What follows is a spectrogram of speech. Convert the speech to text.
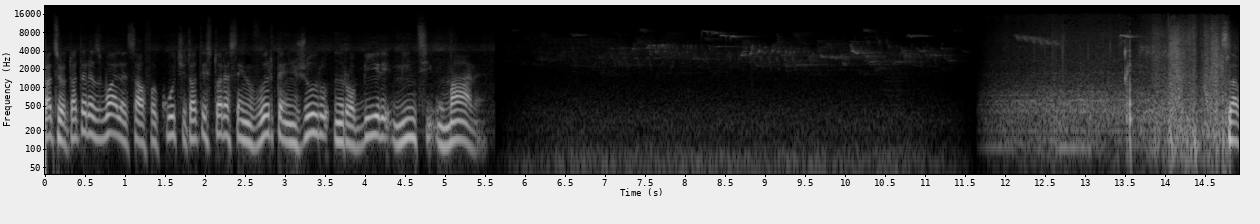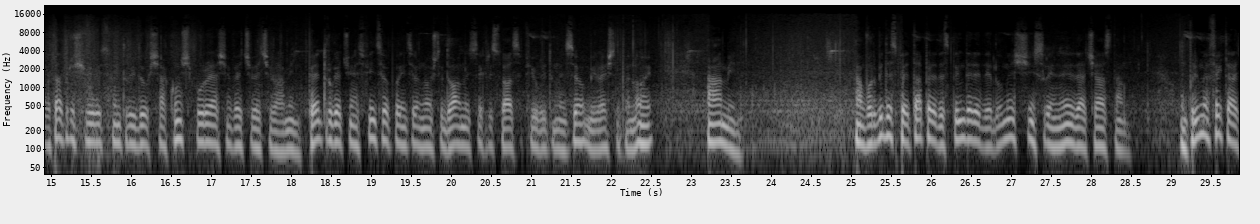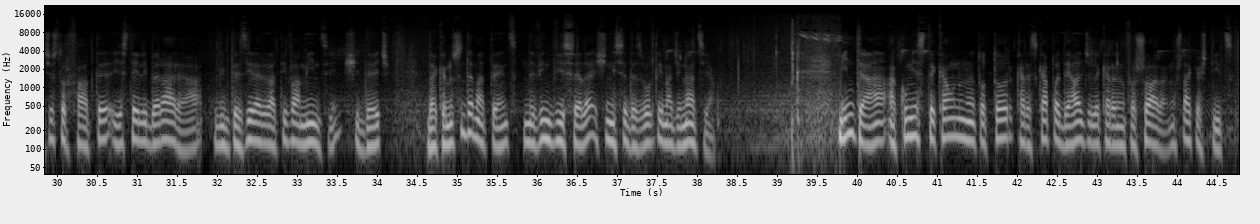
Fraților, toate războaiele s-au făcut și toată istoria se învârte în jurul înrobirii minții umane. Slavă Tatălui și Fiului Sfântului Duh și acum și pururea și în vecii vecilor. Amin. Pentru că cine Sfinților Părinților noștri, Doamne, Să Hristos, Fiul lui Dumnezeu, miluiește pe noi. Amin. Am vorbit despre etapele de sprindere de lume și înstrăinare de aceasta. Un prim efect al acestor fapte este eliberarea, limpezirea relativă a minții și deci, dacă nu suntem atenți, ne vin visele și ni se dezvoltă imaginația. Mintea acum este ca un înătotor care scapă de algele care îl înfășoară. Nu știu dacă știți.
